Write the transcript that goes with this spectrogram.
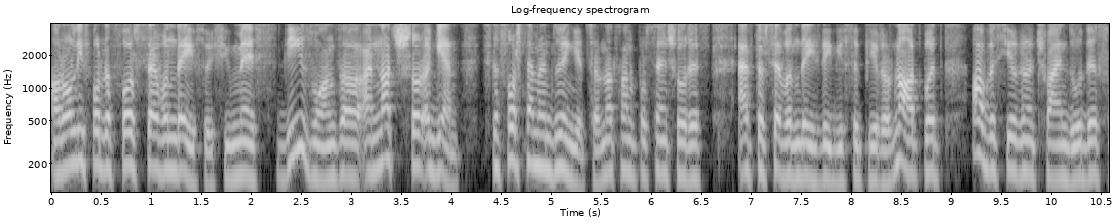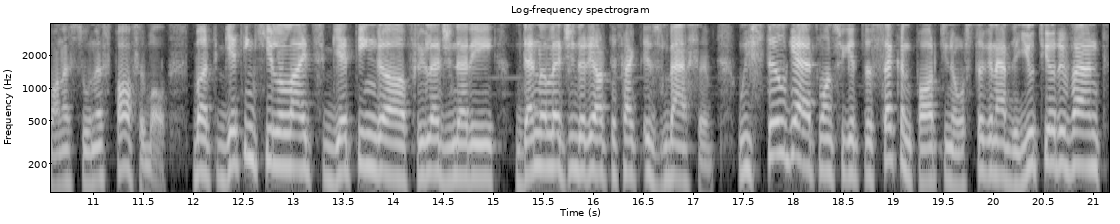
are only for the first seven days. So if you miss these ones, uh, I'm not sure. Again, it's the first time I'm doing it, so I'm not 100% sure if after seven days they disappear or not. But obviously, you're gonna try and do this one as soon as possible. But getting Helolites, getting a free legendary, then a legendary artifact is massive. We still get once we get to the second part. You know, we're still gonna have the UTR event,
